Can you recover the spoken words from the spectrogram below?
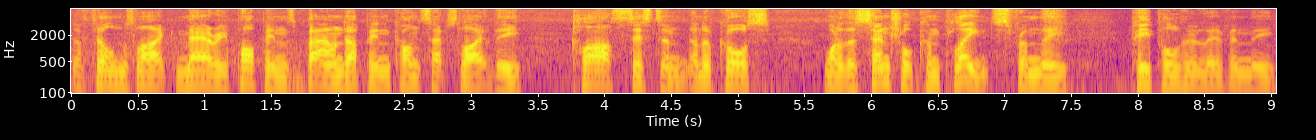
of films like Mary Poppins, bound up in concepts like the class system, and of course, one of the central complaints from the people who live in the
